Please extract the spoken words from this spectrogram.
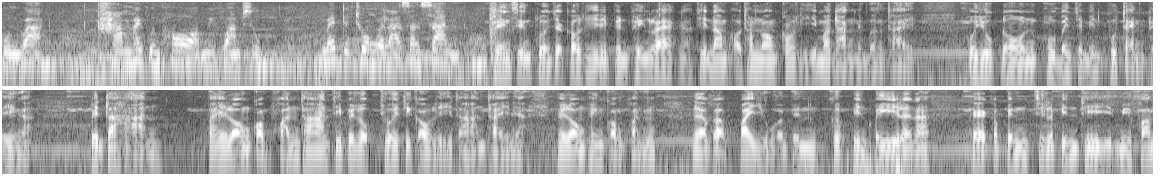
คุณว่าทำให้คุณพ่อมีความสุข แม้จะช่วงเวลาสั้นๆ เพลงเสียงครวญจากเกาหลีนี่เป็นเพลงแรกนะที่นำเอาทำนองเกาหลีมาดังในเมืองไทยพอยุคโน้นครูเบนจามินผู้แต่งเพลงอะเป็นทหารไปร้องกล่อมขวัญทหารที่ไปรบช่วยที่เกาหลีทหารไทยเนี่ยไปร้องเพลงกล่อมขวัญแล้วก็ไปอยู่กันเป็นเกือบเป็นปีเลยนะแกก็เป็นศิลปินที่มีความ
